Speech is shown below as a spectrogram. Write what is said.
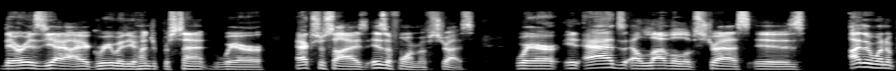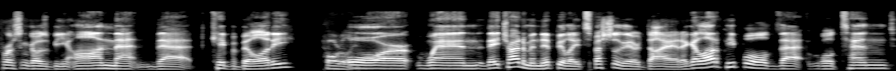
there is, yeah, I agree with you 100%, where exercise is a form of stress, where it adds a level of stress is either when a person goes beyond that that capability totally or when they try to manipulate especially their diet i get a lot of people that will tend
